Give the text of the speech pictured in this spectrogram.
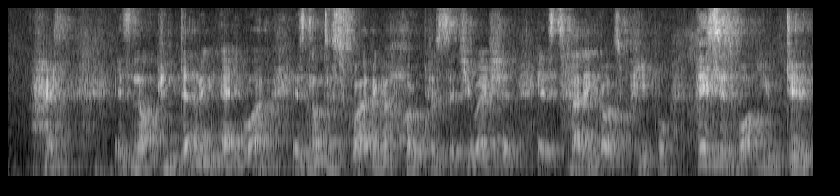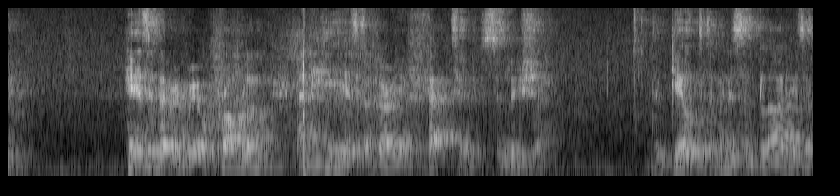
right? It's not condemning anyone. It's not describing a hopeless situation. It's telling God's people, this is what you do. Here's a very real problem, and here's a very effective solution. The guilt of innocent blood is a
